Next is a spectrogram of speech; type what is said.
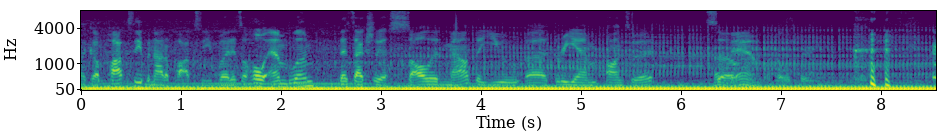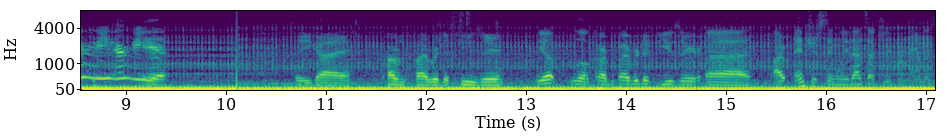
like epoxy, but not epoxy, but it's a whole emblem that's actually a solid mount that you uh, 3M onto it. So Oh, damn. yeah. So you got carbon fiber diffuser. Yep, little carbon fiber diffuser. Uh, I- interestingly, that's actually from Amazon.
